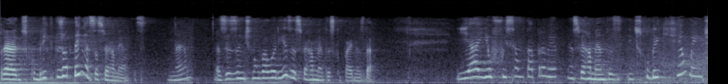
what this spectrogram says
para descobrir que tu já tem essas ferramentas, né? Às vezes a gente não valoriza as ferramentas que o Pai nos dá. E aí eu fui sentar para ver as ferramentas e descobri que realmente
